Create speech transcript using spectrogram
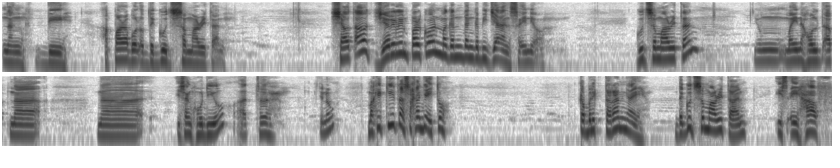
ng the a parable of the Good Samaritan. Shout out, Jerilyn Parcon, magandang gabi dyan sa inyo. Good Samaritan, yung may na-hold up na na isang Hudyo at uh, You know? Makikita sa kanya ito. Kabaliktaran nga eh. The Good Samaritan is a half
